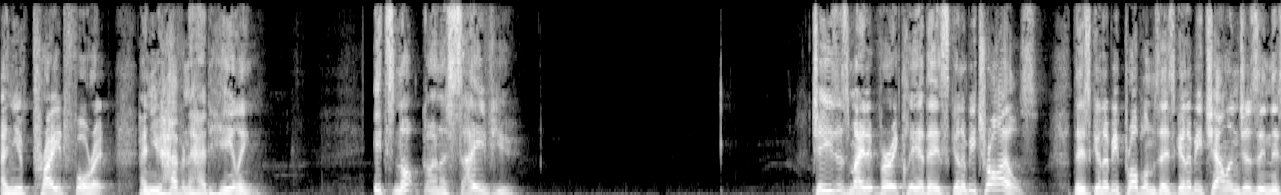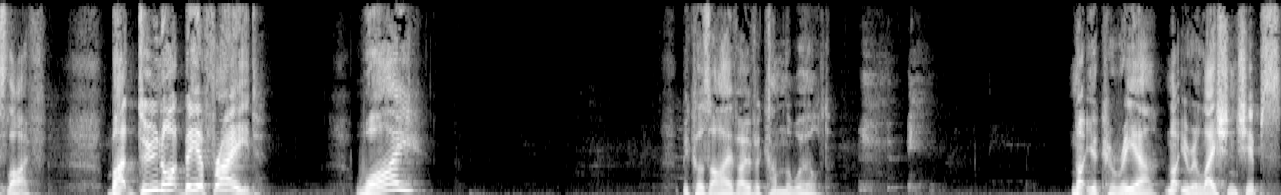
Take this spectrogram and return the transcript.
and you've prayed for it and you haven't had healing, it's not going to save you. Jesus made it very clear there's going to be trials, there's going to be problems, there's going to be challenges in this life. But do not be afraid. Why? Because I have overcome the world. Not your career, not your relationships,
